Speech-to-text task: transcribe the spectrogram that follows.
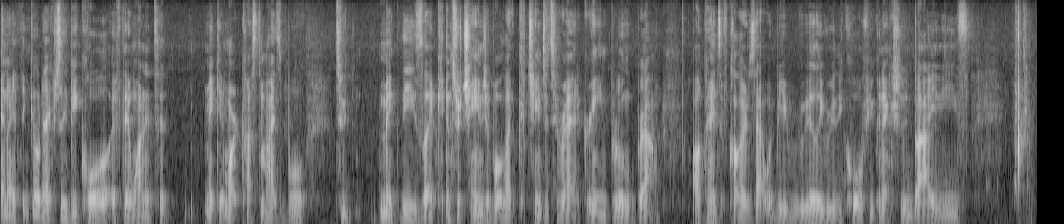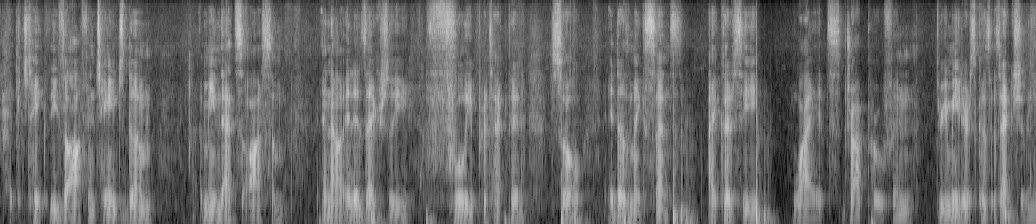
And i think it would actually be cool if they wanted to make it more customizable to make these like interchangeable like change it to red green blue brown all kinds of colors. That would be really, really cool if you can actually buy these. Like take these off and change them. I mean, that's awesome. And now it is actually fully protected, so it does make sense. I could see why it's drop proof and three meters because it's actually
